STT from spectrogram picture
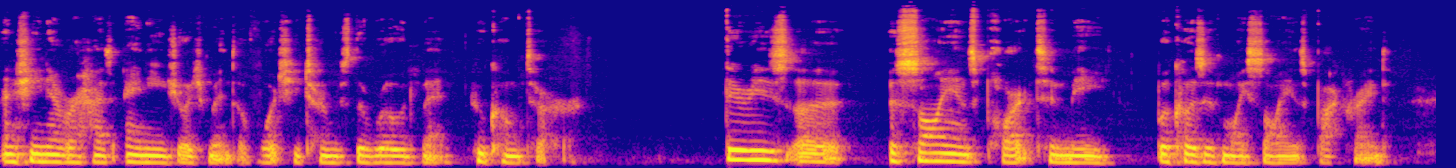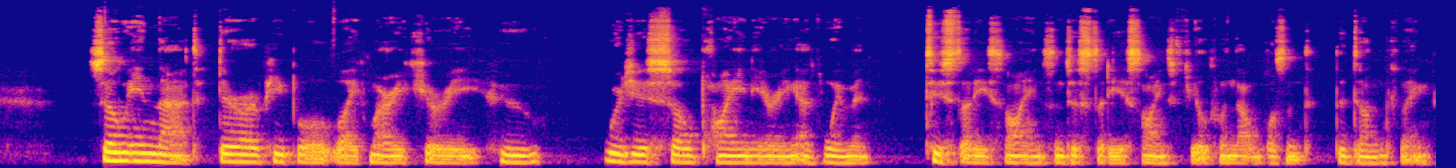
And she never has any judgment of what she terms the roadmen who come to her. There is a, a science part to me because of my science background. So, in that, there are people like Marie Curie who were just so pioneering as women to study science and to study a science field when that wasn't the done thing.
